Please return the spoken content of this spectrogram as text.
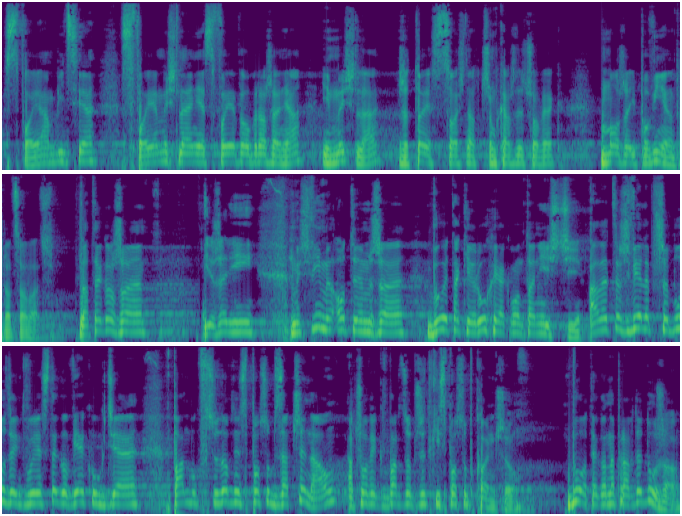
swoje ambicje, swoje myślenie, swoje wyobrażenia i myślę, że to jest coś, nad czym każdy człowiek może i powinien pracować. Dlatego, że jeżeli myślimy o tym, że były takie ruchy jak montaniści, ale też wiele przebudzeń XX wieku, gdzie Pan Bóg w cudowny sposób zaczynał, a człowiek w bardzo brzydki sposób kończył. Było tego naprawdę dużo.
